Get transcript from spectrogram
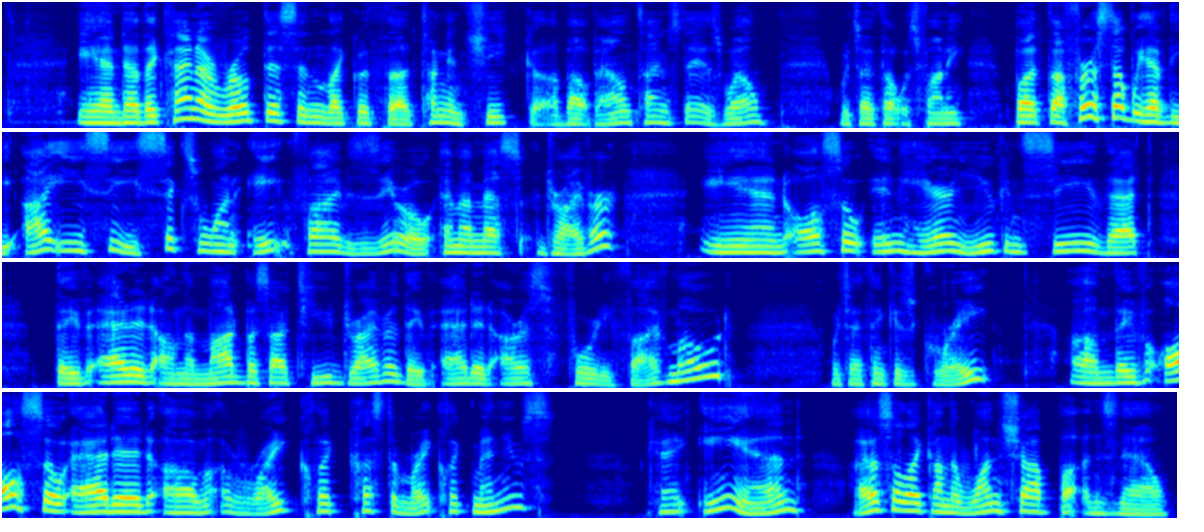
And uh, they kind of wrote this in like with uh, tongue in cheek about Valentine's Day as well, which I thought was funny. But uh, first up, we have the IEC 61850 MMS driver. And also in here, you can see that they've added on the Modbus RTU driver, they've added RS485 mode, which I think is great. Um, they've also added um, right-click, custom right-click menus. Okay, and I also like on the one-shot buttons now,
